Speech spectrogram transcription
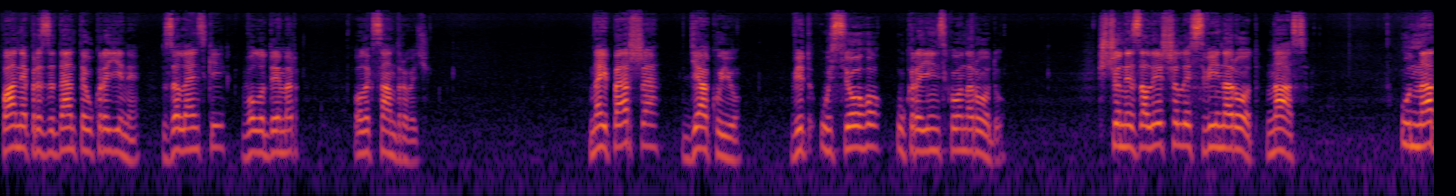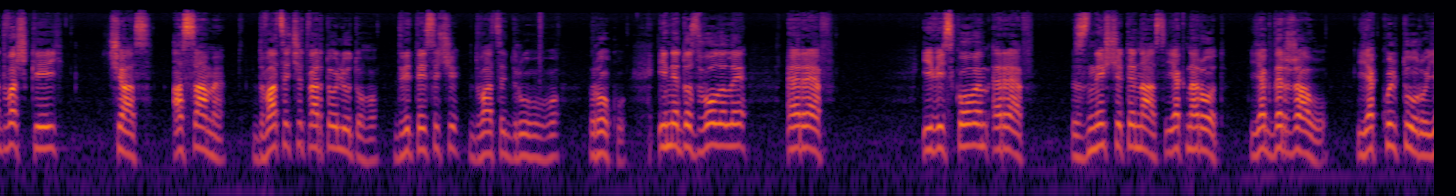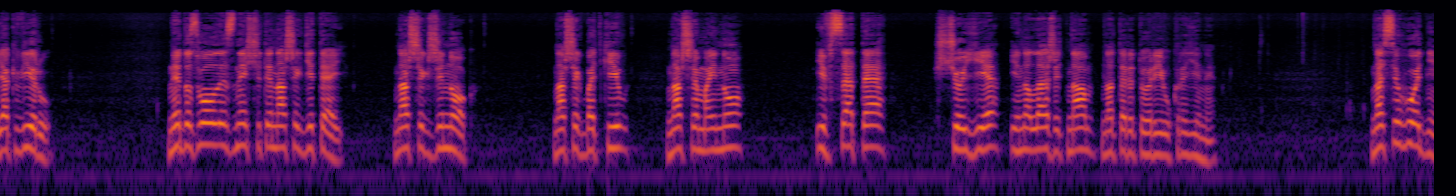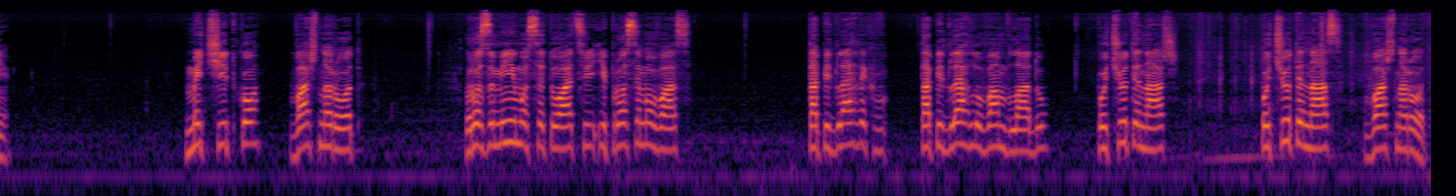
пане президенте України Зеленський Володимир Олександрович. Найперше дякую від усього українського народу, що не залишили свій народ, нас у надважкий час, а саме 24 лютого 2022 року, і не дозволили РФ і військовим РФ знищити нас як народ, як державу, як культуру, як віру. Не дозволили знищити наших дітей, наших жінок, наших батьків, наше майно і все те, що є і належить нам на території України. На сьогодні ми чітко, ваш народ, розуміємо ситуацію і просимо вас та підлеглих та підлеглу вам владу почути наш, почути нас, ваш народ.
